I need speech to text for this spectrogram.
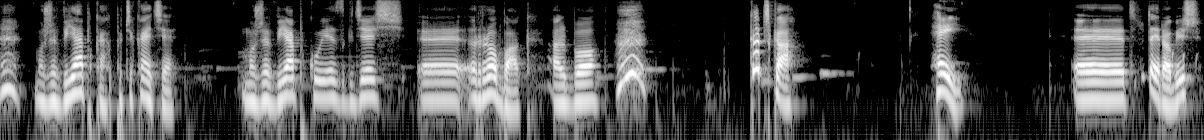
Może w jabłkach, poczekajcie. Może w jabłku jest gdzieś e, robak albo. Kaczka! Hej! E, co tutaj robisz?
